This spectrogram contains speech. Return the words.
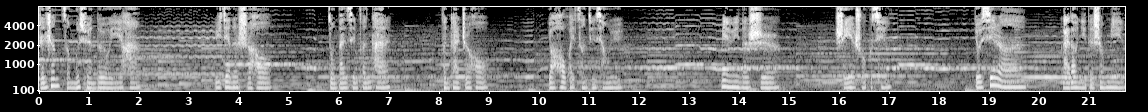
人生怎么选都有遗憾。遇见的时候，总担心分开；分开之后，又后悔曾经相遇。命运的事，谁也说不清。有些人来到你的生命。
